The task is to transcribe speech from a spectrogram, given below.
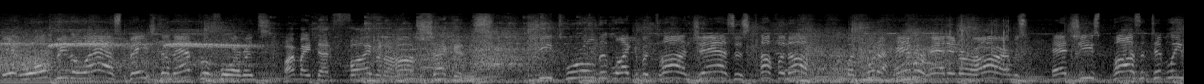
It won't be the last based on that performance. I made that five and a half seconds. She twirled it like a baton. Jazz is tough enough, but put a hammerhead in her arms, and she's positively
